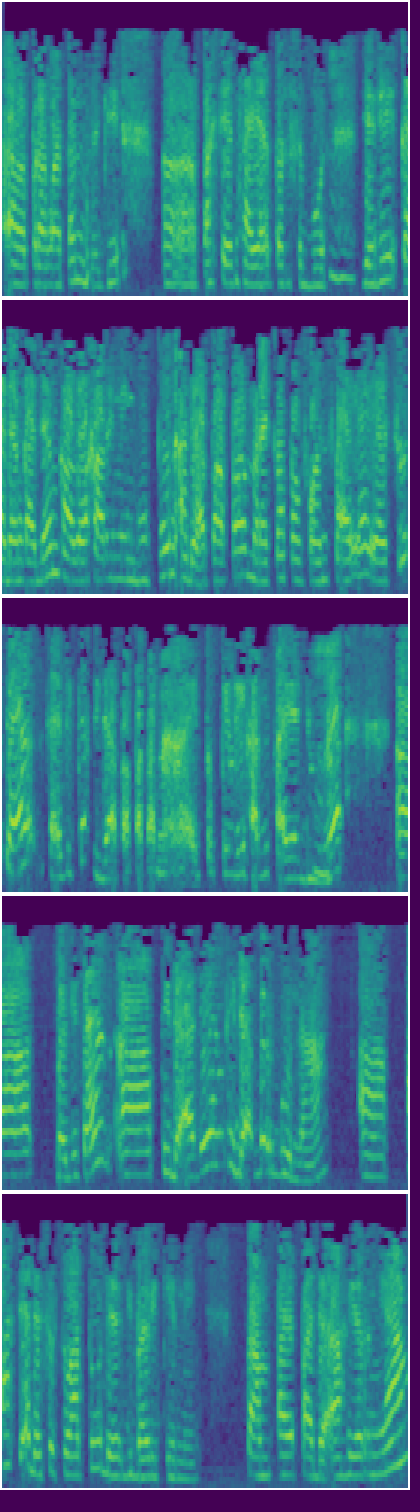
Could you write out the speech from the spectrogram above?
eh, perawatan bagi eh, pasien saya tersebut. Jadi kadang-kadang kalau hari minggu pun ada apa-apa mereka telepon saya ya sudah saya pikir tidak apa-apa karena itu pilihan saya juga. Eh, bagi saya eh, tidak ada yang tidak berguna eh, pasti ada sesuatu di, di balik ini sampai pada akhirnya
